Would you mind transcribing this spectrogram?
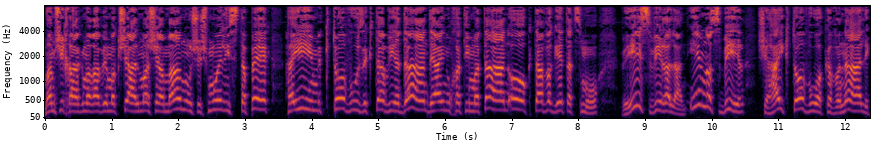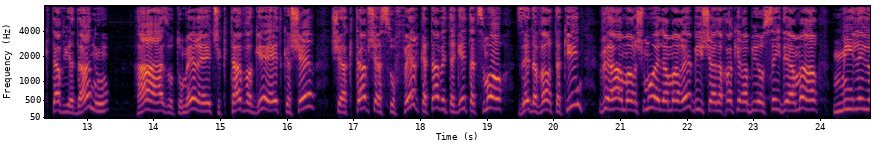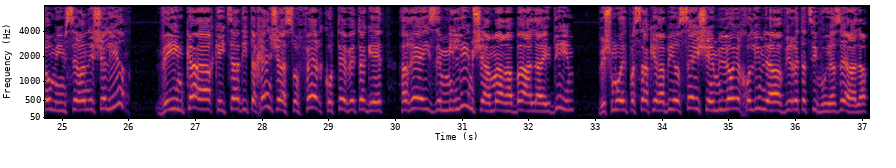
ממשיכה הגמרא ומקשה על מה שאמרנו, ששמואל הסתפק, האם כתוב הוא זה כתב ידן, דהיינו חתימתן, או כתב הגט עצמו, והיא סבירה לן. אם נסביר שהי כתוב הוא הכוונה לכתב ידנו, אה, זאת אומרת שכתב הגט כשר, שהכתב שהסופר כתב את הגט עצמו, זה דבר תקין? והאמר שמואל אמר רבי שהלכה כרבי יוסי דאמר, מילי לא מימסרן לשליח. ואם כך, כיצד ייתכן שהסופר כותב את הגט? הרי זה מילים שאמר הבעל העדים, ושמואל פסק כרבי יוסי שהם לא יכולים להעביר את הציווי הזה הלאה.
